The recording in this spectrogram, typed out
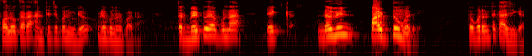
फॉलो करा आणि त्याचे पण व्हिडिओ रेग्युलर बघा. तर भेटूया पुन्हा एक नवीन पार्ट टूमध्ये तोपर्यंत काळजी घ्या.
